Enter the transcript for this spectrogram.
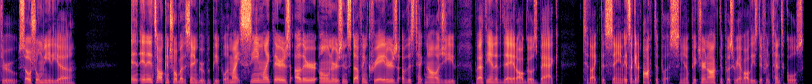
through social media. And, and it's all controlled by the same group of people. It might seem like there's other owners and stuff and creators of this technology but at the end of the day it all goes back to like the same. It's like an octopus you know picture an octopus where you have all these different tentacles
